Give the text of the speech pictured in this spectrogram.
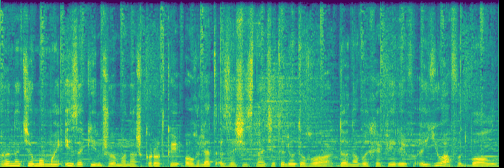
А на цьому ми і закінчуємо наш короткий огляд за 16 лютого. До нових ефірів ЮАФутбол.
